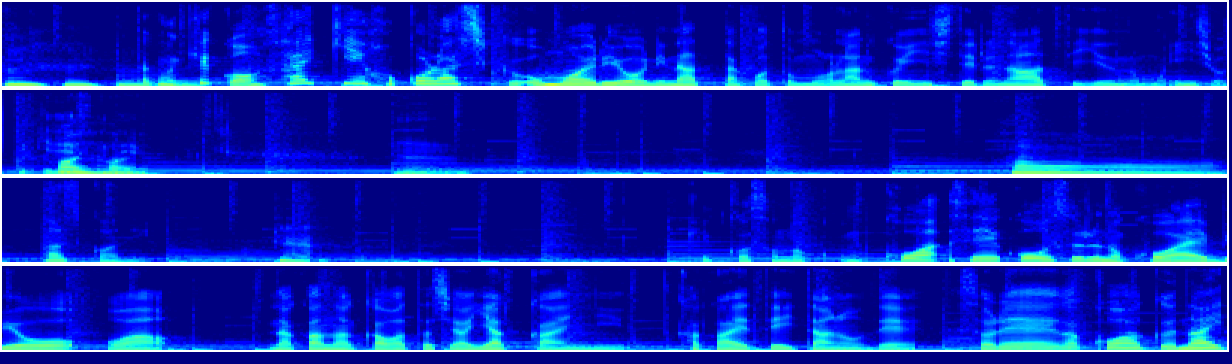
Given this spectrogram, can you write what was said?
うんうんうん。だから結構最近誇らしく思えるようになったこともランクインしてるなっていうのも印象的ですね。はいはい。うん、はあ確かに結構そのこ成功するの怖い病はなかなか私は厄介に抱えていたのでそれが怖くない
